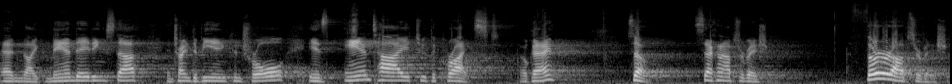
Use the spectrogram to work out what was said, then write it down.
and like mandating stuff and trying to be in control is anti to the Christ. Okay? So, second observation. Third observation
